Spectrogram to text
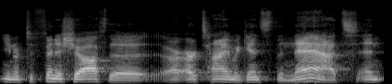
you know, to finish off the our, our time against the Nats, and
